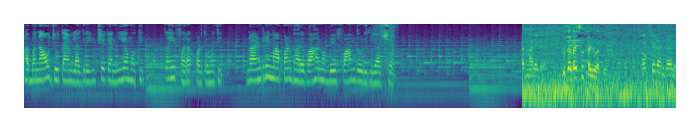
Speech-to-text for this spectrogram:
આ બનાવ જોતા એમ લાગી રહ્યું છે કે આ નિયમોથી કંઈ ફરક પડતો નથી. નો એન્ટ્રીમાં પણ ભારે વાહનો બેફામ દોડી રહ્યા છે. તુષારભાઈ શું થયું હતું? એક્સિડન્ટ થયેલો.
